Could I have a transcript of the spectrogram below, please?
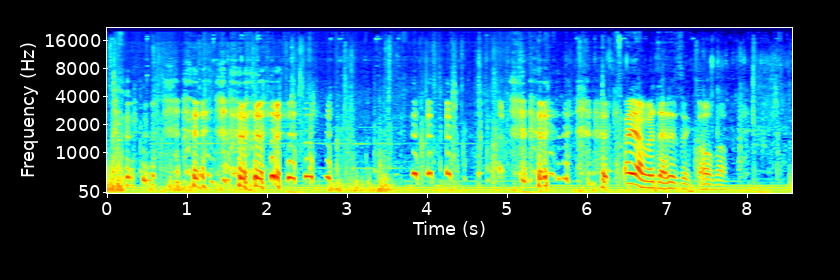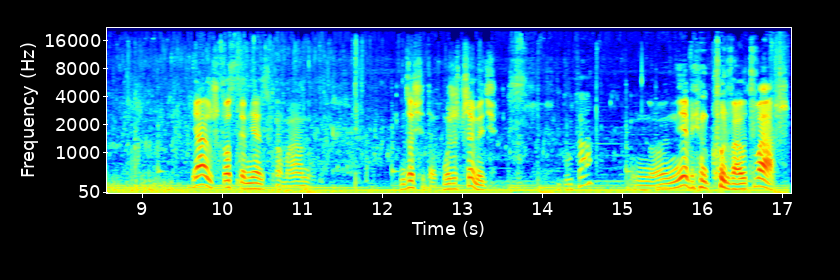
To ja będę ryzykował. Ja już kostkę miałem złamaną. Co się tak? Możesz przemyć. Buta? No nie wiem, kurwa, twarz.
